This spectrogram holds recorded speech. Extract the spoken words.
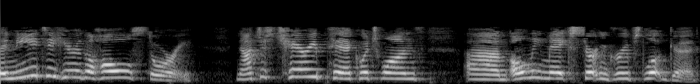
They need to hear the whole story, not just cherry pick which ones um, only make certain groups look good.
